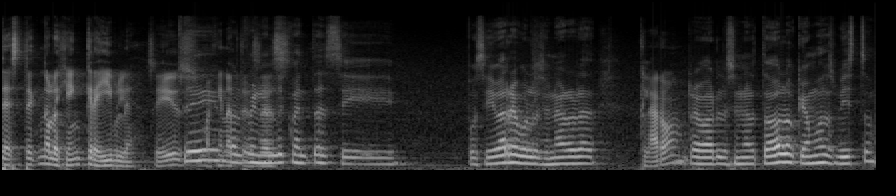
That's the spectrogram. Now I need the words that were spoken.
es tecnología increíble, ¿sí? sí Imagínate. Al final de cuentas, sí. Pues iba a revolucionar ahora. Claro. Revolucionar todo lo que hemos visto.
